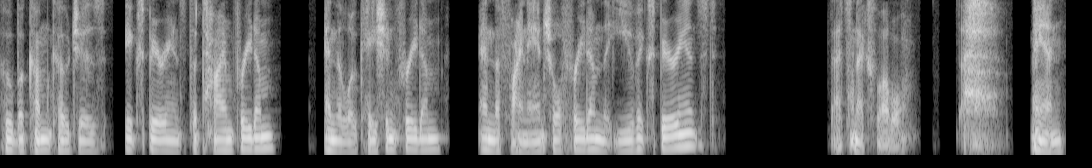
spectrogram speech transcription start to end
who become coaches experience the time freedom and the location freedom and the financial freedom that you've experienced, that's next level. Man,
